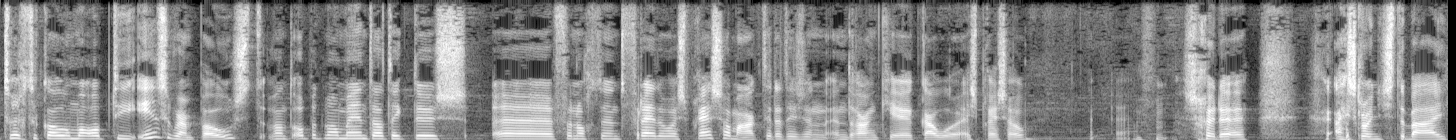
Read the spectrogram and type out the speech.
terug te komen op die Instagram-post. Want op het moment dat ik dus uh, vanochtend Freddo Espresso maakte... dat is een, een drankje koude espresso. Uh, schudden, ijsklontjes erbij.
